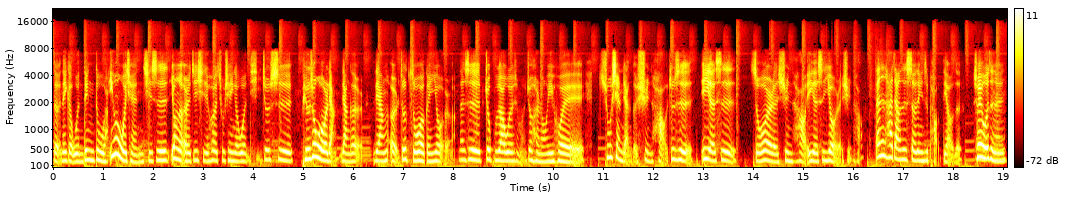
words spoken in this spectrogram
的那个稳定度，因为我以前其实用的耳机其实会出现一个问题，就是比如说我两两个两耳，就左耳跟右耳嘛，但是就不知道为什么就很容易会出现两个讯号，就是一个是左耳的讯号，一个是右耳的讯号，但是它这样是设定是跑掉的，所以我只能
